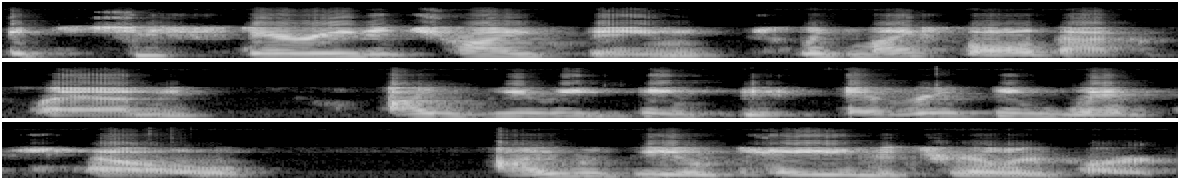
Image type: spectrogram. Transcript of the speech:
it's too scary to try things. Like my fallback plan, I really think if everything went to hell, I would be okay in the trailer park.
